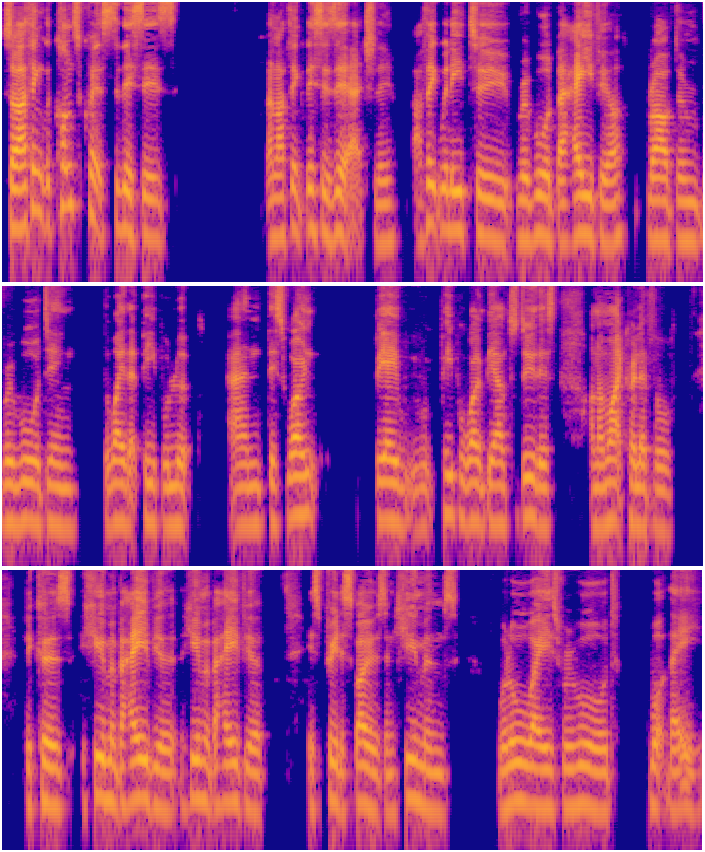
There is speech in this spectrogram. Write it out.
So i think the consequence to this is and i think this is it actually i think we need to reward behavior rather than rewarding the way that people look. And this won't be able people won't be able to do this on a micro level because human behavior human behavior is predisposed and humans will always reward what they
